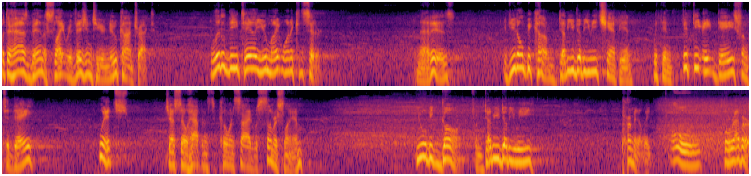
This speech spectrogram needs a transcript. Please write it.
But there has been a slight revision to your new contract. A little detail you might want to consider. And that is, if you don't become WWE champion within 58 days from today, which just so happens to coincide with SummerSlam, you will be gone from WWE permanently. Oh. Forever.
